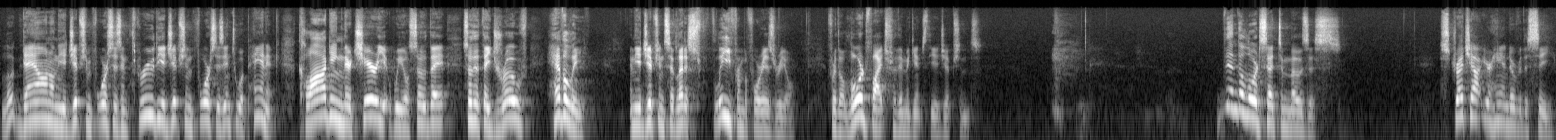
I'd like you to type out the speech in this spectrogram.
looked down on the Egyptian forces and threw the Egyptian forces into a panic, clogging their chariot wheels so, they, so that they drove heavily. And the Egyptians said, Let us flee from before Israel, for the Lord fights for them against the Egyptians. Then the Lord said to Moses, Stretch out your hand over the sea,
